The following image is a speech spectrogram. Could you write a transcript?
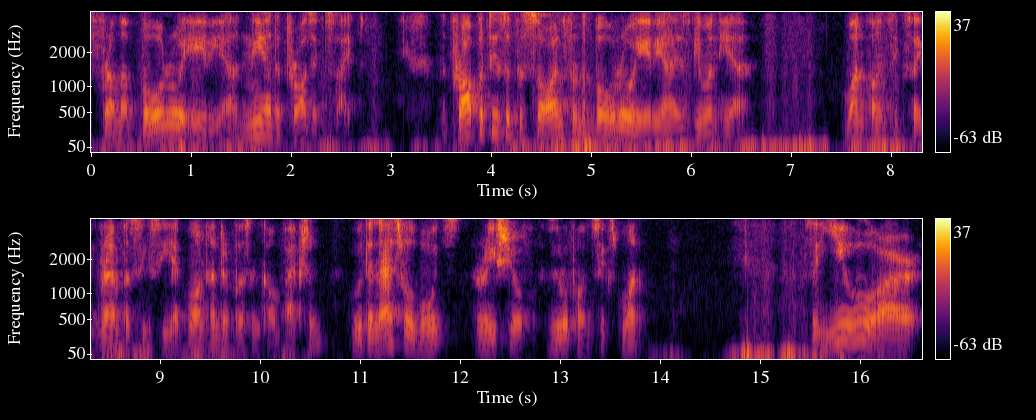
from a borrow area near the project site. The properties of the soil from the borrow area is given here. 1.65 gram per cc at 100% compaction with a natural voids ratio of 0.61. So you are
